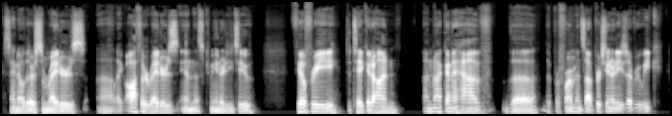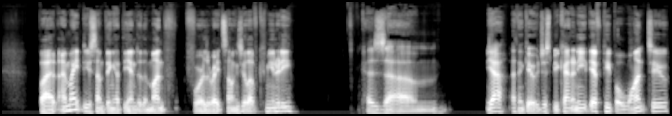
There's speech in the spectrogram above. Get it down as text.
Because I know there's some writers, uh, like author writers, in this community too. Feel free to take it on. I'm not going to have the the performance opportunities every week, but I might do something at the end of the month for the Write Songs You Love community because um, yeah, I think it would just be kind of neat if people want to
